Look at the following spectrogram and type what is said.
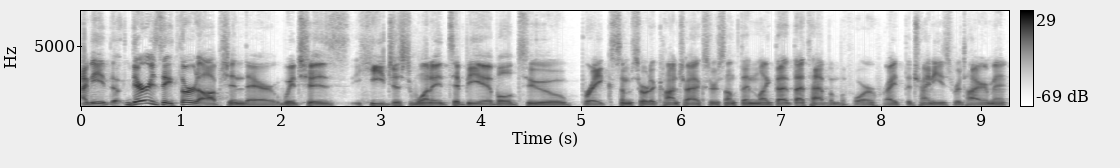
I mean, th- there is a third option there, which is he just wanted to be able to break some sort of contracts or something like that. That's happened before, right? The Chinese retirement,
